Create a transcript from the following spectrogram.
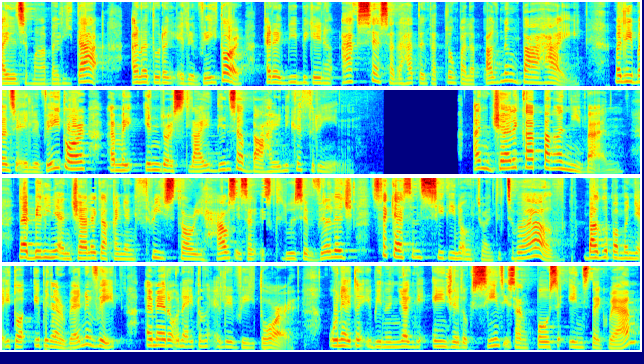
Ayon sa mga balita, ang naturang elevator ay nagbibigay ng access sa lahat ng tatlong palapag ng bahay. Maliban sa elevator, ay may indoor slide din sa bahay ni Catherine. Angelica Panganiban. Nabili ni Angelica ang kanyang three-story house isang exclusive village sa Quezon City noong 2012. Bago pa man niya ito ipina-renovate, ay mayroon na itong elevator. Una itong ibinunyag ni Angel Luxin sa isang post sa Instagram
